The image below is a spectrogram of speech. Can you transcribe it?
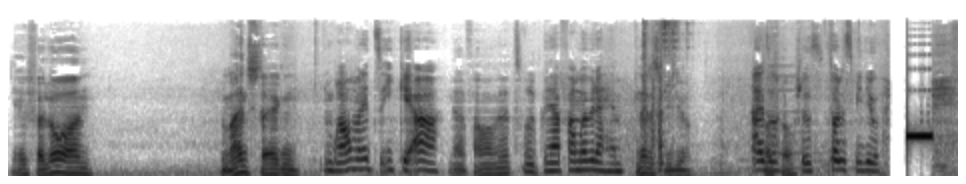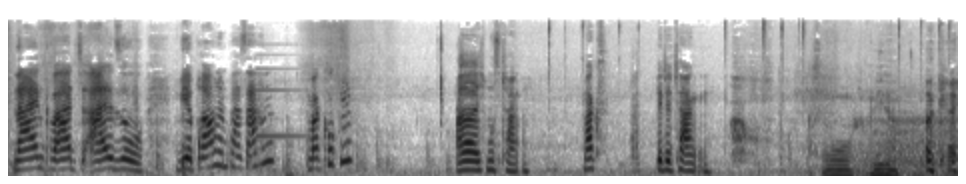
Ja, ich verloren. Beim Einsteigen. Dann brauchen wir nicht zu Ikea. Ja, fahren wir wieder zurück. Ja, fahren wir wieder heim. Nettes Video. Also, ciao. tschüss. Tolles Video. Nein, Quatsch. Also, wir brauchen ein paar Sachen. Mal gucken. Äh, ich muss tanken. Max, bitte tanken. Achso, schon wieder. Okay,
